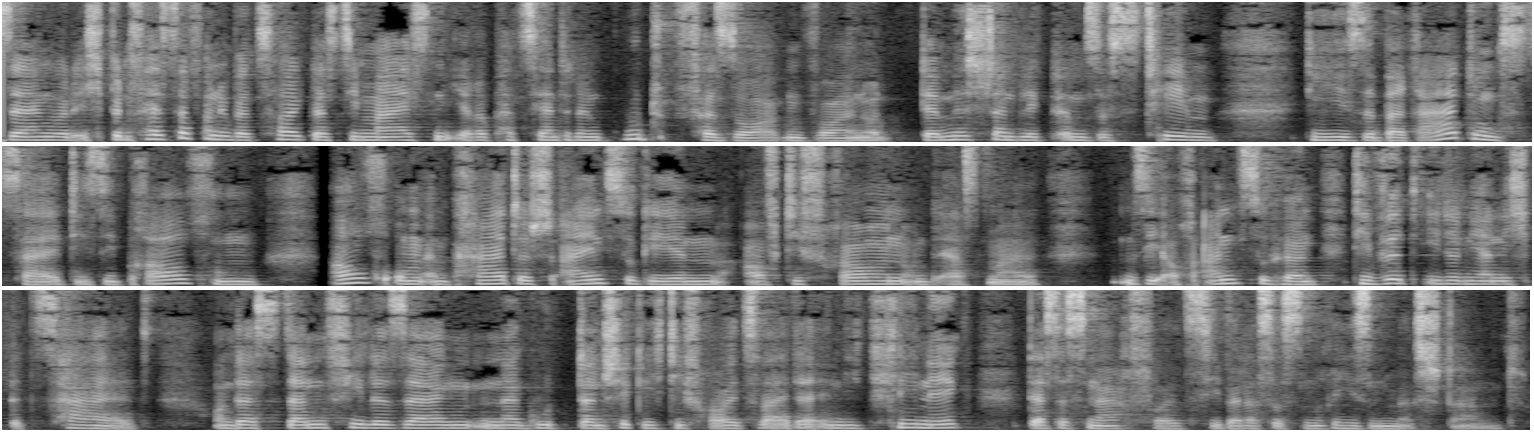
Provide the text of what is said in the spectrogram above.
sagen würde, ich bin fest davon überzeugt, dass die meisten ihre Patientinnen gut versorgen wollen. Und der Missstand liegt im System. Diese Beratungszeit, die sie brauchen, auch um empathisch einzugehen auf die Frauen und erstmal sie auch anzuhören, die wird ihnen ja nicht bezahlt. Und dass dann viele sagen, na gut, dann schicke ich die Frau jetzt weiter in die Klinik, das ist nachvollziehbar, das ist ein Riesenmissstand.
